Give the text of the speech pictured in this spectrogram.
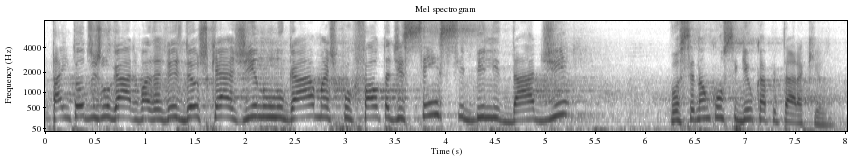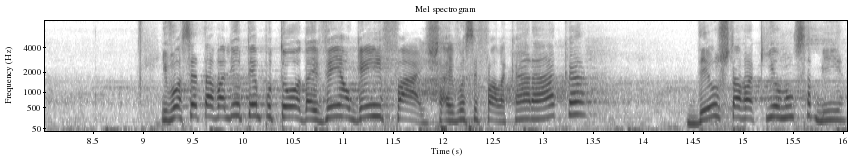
está em todos os lugares, mas às vezes Deus quer agir num lugar, mas por falta de sensibilidade, você não conseguiu captar aquilo. E você estava ali o tempo todo, aí vem alguém e faz. Aí você fala: Caraca, Deus estava aqui, eu não sabia.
